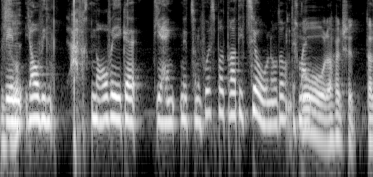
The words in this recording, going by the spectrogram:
weil ja, weil einfach Norwegen, die haben nicht so eine Fußballtradition, oder? Und ich meine, oh, da kannst du, da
